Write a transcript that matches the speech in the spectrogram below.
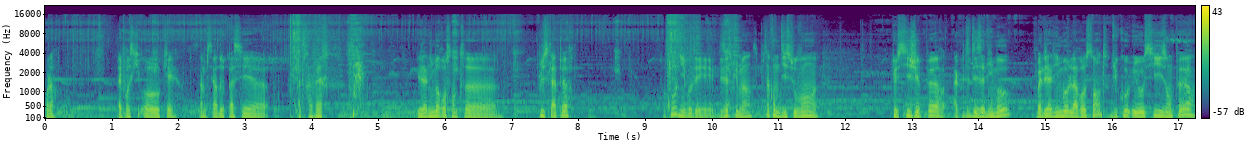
Oh là. Allez, pour esquiver... Oh, ok. Ça me sert de passer euh, à travers. Les animaux ressentent euh, plus la peur. Surtout au niveau des êtres humains. C'est pour ça qu'on me dit souvent que si j'ai peur à côté des animaux, bah, les animaux la ressentent. Du coup, eux aussi, ils ont peur.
